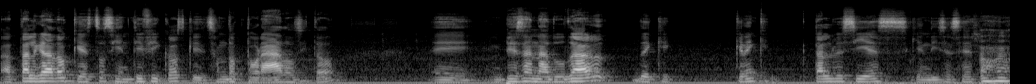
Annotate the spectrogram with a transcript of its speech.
a tal grado que estos científicos que son doctorados y todo, eh, empiezan a dudar de que creen que tal vez sí es quien dice ser. Ajá.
